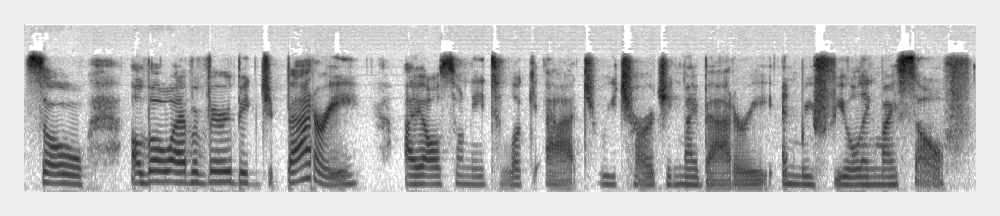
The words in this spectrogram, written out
So, although I have a very big battery, I also need to look at recharging my battery and refueling myself.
